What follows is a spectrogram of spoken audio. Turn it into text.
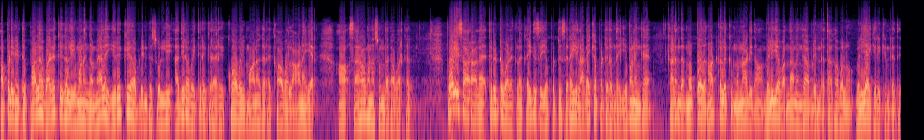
அப்படின்ட்டு பல வழக்குகள் இவனுங்க மேலே இருக்கு அப்படின்ட்டு சொல்லி அதிர வைத்திருக்கிறாரு கோவை மாநகர காவல் ஆணையர் ஆ. சரவண சுந்தர் அவர்கள். போலீசாரால் திருட்டு வழக்கில் கைது செய்யப்பட்டு சிறையில் அடைக்கப்பட்டிருந்த இவனுங்க கடந்த முப்பது நாட்களுக்கு முன்னாடி தான் வெளியே வந்தானுங்க அப்படின்ற தகவலும் வெளியாகி இருக்கின்றது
